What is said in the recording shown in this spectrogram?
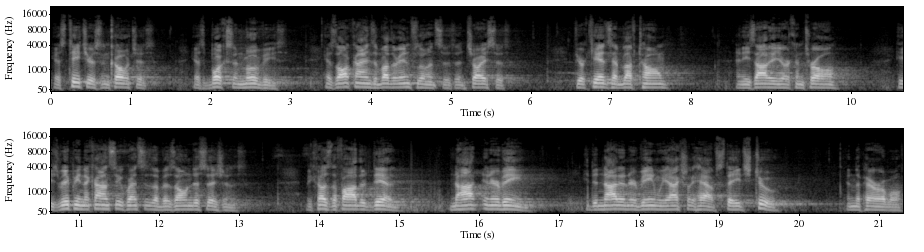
his teachers and coaches, his books and movies, has all kinds of other influences and choices. If your kids have left home and he's out of your control, he's reaping the consequences of his own decisions. Because the father did not intervene, he did not intervene, we actually have stage two in the parable.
